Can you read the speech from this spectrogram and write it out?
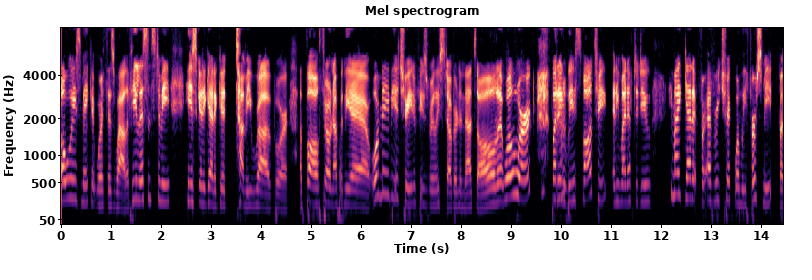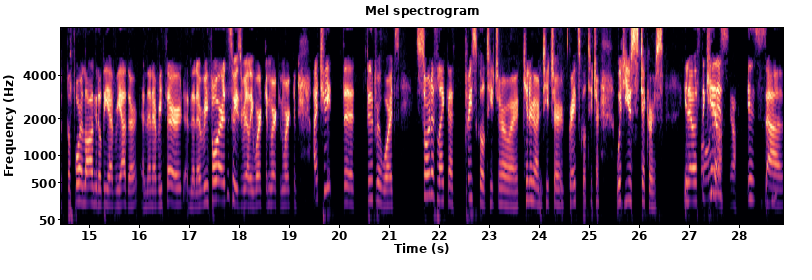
always make it worth his while. If he listens to me, he's going to get a good tummy rub or a ball thrown up in the air or maybe a treat if he's really stubborn and that's all that will work. But it'll be a small treat and he might have to do he might get it for every trick when we first meet but before long it'll be every other and then every third and then every fourth. So he's really working working working. I treat the food rewards sort of like a preschool teacher or a kindergarten teacher grade school teacher would use stickers. You know if the Oh, kid yeah, is yeah. is uh,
